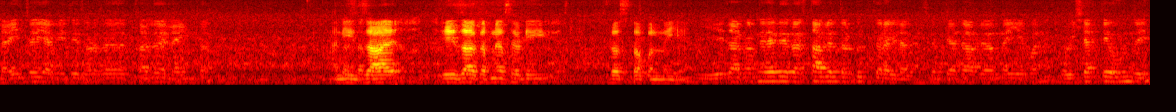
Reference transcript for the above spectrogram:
लाईनचंही आम्ही ते थोडंसं चालू आहे लाईनचं आणि जा? ये जा करण्यासाठी रस्ता पण नाही आहे. हे जा करण्यासाठी रस्ता आपल्याला तरतूद करावी लागेल. सध्या आता आपल्याला नाही आहे पण भविष्यात ते होऊन जाईल.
